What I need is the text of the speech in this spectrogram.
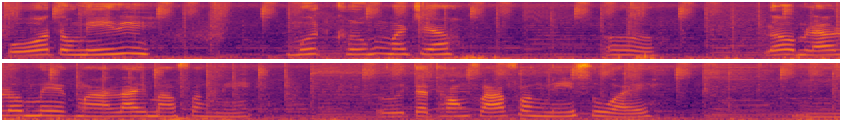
โอ้ตรงนี้นี่ มืดครึ้มมาเชียวเออ เริ่มแล้วเริ่มเมฆมาไล่มาฝั่งนี้ เออ แต่ท้องฟ้าฝั่งนี้สวยนี่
